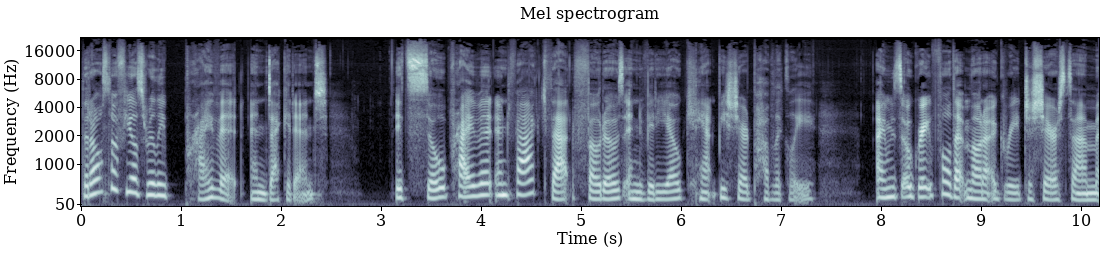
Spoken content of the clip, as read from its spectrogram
that also feels really private and decadent. It's so private, in fact, that photos and video can't be shared publicly. I'm so grateful that Mona agreed to share some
